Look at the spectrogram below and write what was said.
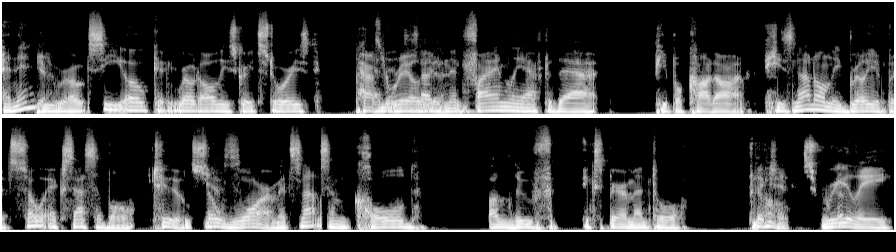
and then he wrote Sea Oak and wrote all these great stories. Pastoralia. yeah. and then finally after that, people caught on. He's not only brilliant, but so accessible too, so Yes. warm. It's not some cold, aloof, experimental fiction. No. It's really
